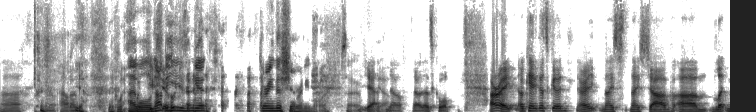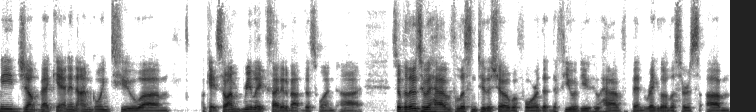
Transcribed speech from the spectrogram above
Uh, you know, out of Yeah. what- I will not be using it during this show anymore. So, yeah, no, no, that's cool. All right, okay, that's good. All right, nice, nice job. Um, let me jump back in, and I'm going to. Um, okay, so I'm really excited about this one. Uh, so for those who have listened to the show before, the, the few of you who have been regular listeners, um,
